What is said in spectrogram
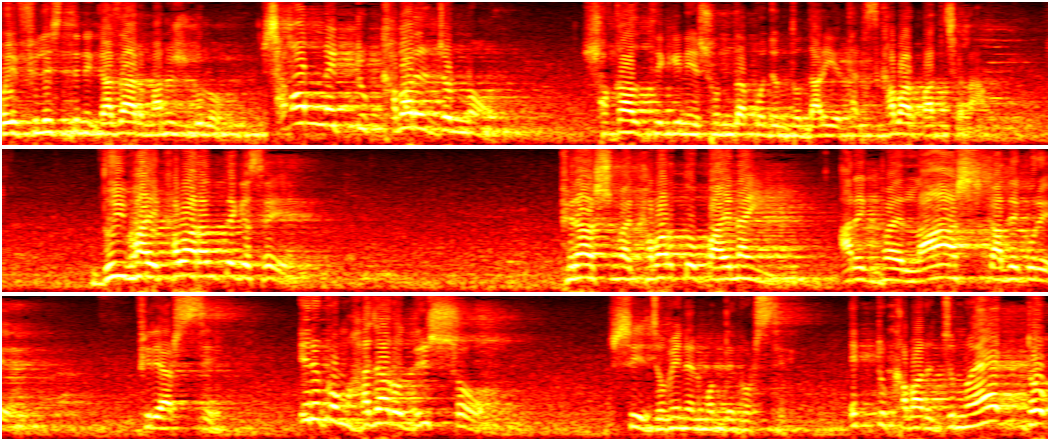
ওই ফিলিস্তিনি গাজার মানুষগুলো সামান্য একটু খাবারের জন্য সকাল থেকে নিয়ে সন্ধ্যা পর্যন্ত দাঁড়িয়ে থাকছে খাবার পাচ্ছে না। দুই ভাই খাবার আনতে গেছে। ফেরার সময় খাবার তো পায় নাই, আরেক ভাই লাশ কাঁধে করে ফিরে আসছে। এরকম হাজারো দৃশ্য সেই জমিনের মধ্যে ঘটছে। একটু খাবারের জন্য এক ঢোক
